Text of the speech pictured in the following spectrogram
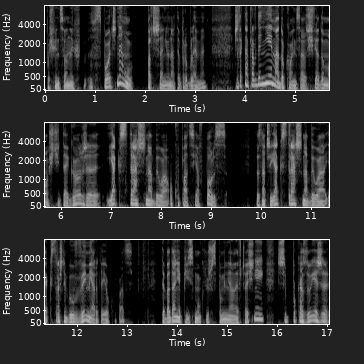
poświęconych społecznemu patrzeniu na te problemy, że tak naprawdę nie ma do końca świadomości tego, że jak straszna była okupacja w Polsce. To znaczy, jak straszna była, jak straszny był wymiar tej okupacji. Te badanie pismu, już wspominane wcześniej, pokazuje, że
